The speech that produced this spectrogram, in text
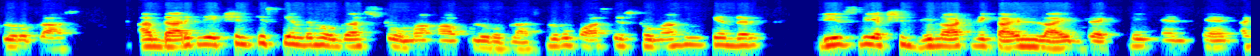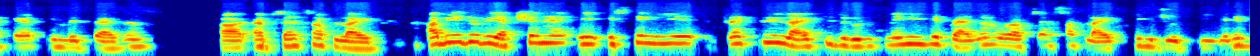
chloroplast अब डार्क रिएक्शन किसके अंदर होगा? स्टोमा ऑफ़ फ्लोरोप्लास्ट फ्लोरोप्लास्ट के स्टोमा के अंदर these reactions do not require light directly and can occur in the presence or absence of light. अब ये जो रिएक्शन है इसके लिए डायरेक्टली लाइट की ज़रूरत नहीं ये प्रेजेंट और एब्सेंस ऑफ़ लाइट की मौजूदगी, यानी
